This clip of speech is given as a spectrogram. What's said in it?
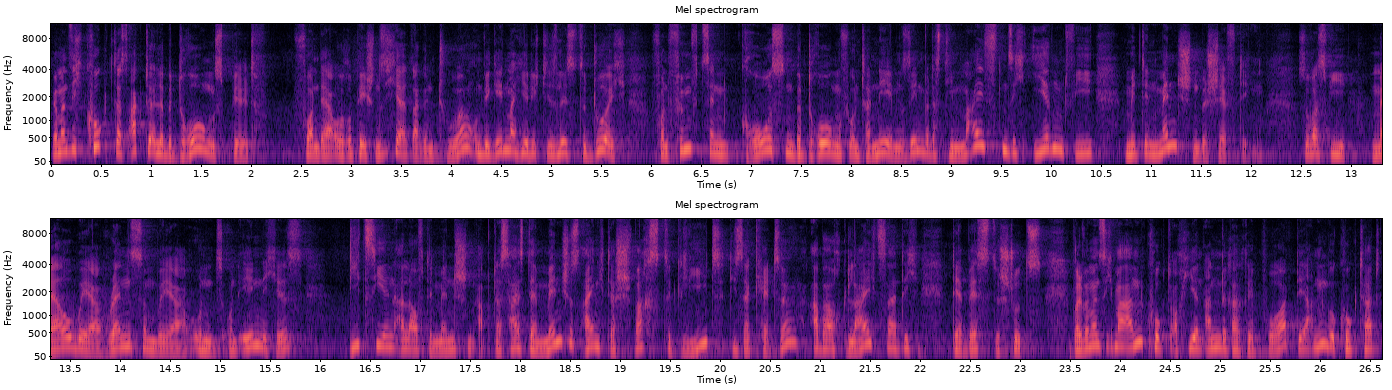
Wenn man sich guckt, das aktuelle Bedrohungsbild von der Europäischen Sicherheitsagentur und wir gehen mal hier durch diese Liste durch von 15 großen Bedrohungen für Unternehmen, sehen wir, dass die meisten sich irgendwie mit den Menschen beschäftigen. Sowas wie Malware, Ransomware und, und ähnliches die zielen alle auf den Menschen ab. Das heißt, der Mensch ist eigentlich das schwachste Glied dieser Kette, aber auch gleichzeitig der beste Schutz. Weil wenn man sich mal anguckt, auch hier ein anderer Report, der angeguckt hat,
